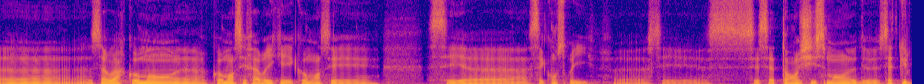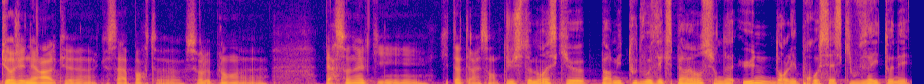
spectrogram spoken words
Euh, savoir comment comment c'est fabriqué, comment c'est c'est construit. c'est cet enrichissement de cette culture générale que, que ça apporte sur le plan personnel qui, qui, est intéressante. Justement, est-ce que parmi toutes vos expériences, il y en a une dans les process qui vous a étonné?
